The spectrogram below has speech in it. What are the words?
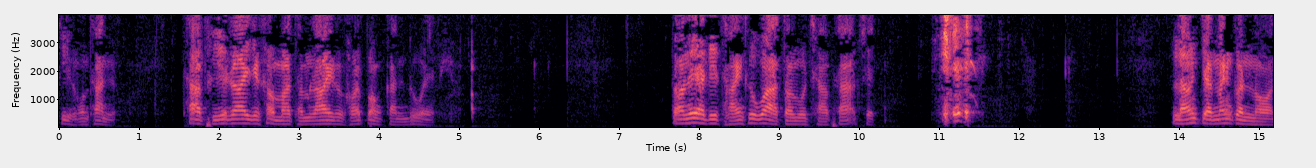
ที่ของท่าน ถ้าผีร้ายจะเข้ามาทำร้ายก็ขอป้องกันด้วย ตอนนี้อธิษฐานคือว่าตอนบูชาพระเสร็จ หลังจากนั้นก็นอน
